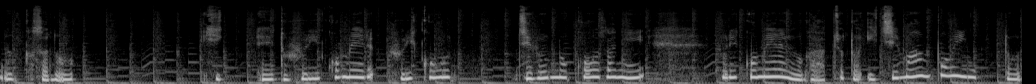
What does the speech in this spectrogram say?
なんかそのひえっ、ー、と振り込める振り込む自分の口座に振り込めるのがちょっと1万ポイントっ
